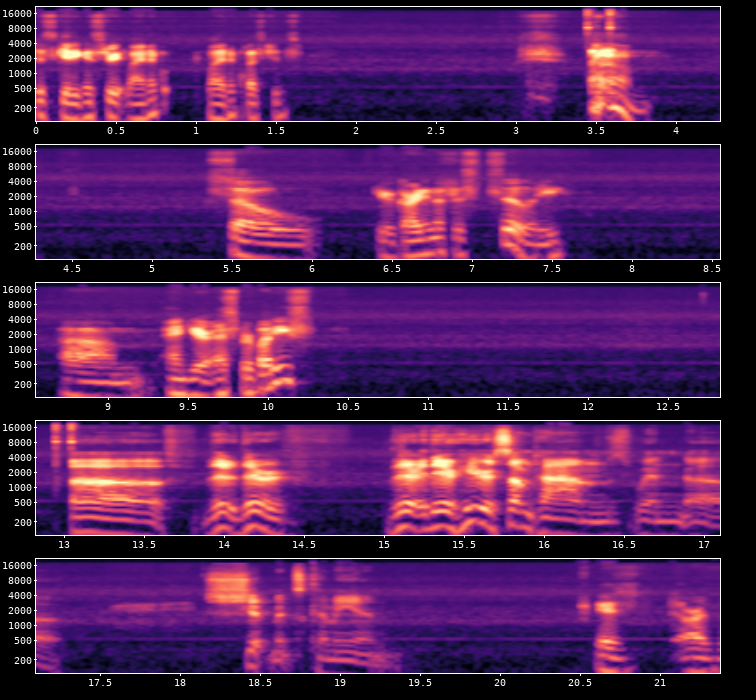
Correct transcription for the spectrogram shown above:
just getting a straight line of line of questions. so you're guarding the facility, um, and your Esper buddies. Uh, they're they're they're they're here sometimes when uh shipments come in. Is are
